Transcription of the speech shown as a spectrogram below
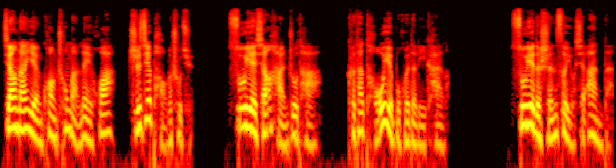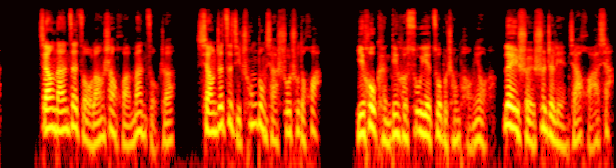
江南眼眶充满泪花，直接跑了出去。苏叶想喊住他，可他头也不回的离开了。苏叶的神色有些黯淡。江南在走廊上缓慢走着，想着自己冲动下说出的话，以后肯定和苏叶做不成朋友了。泪水顺着脸颊滑下。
